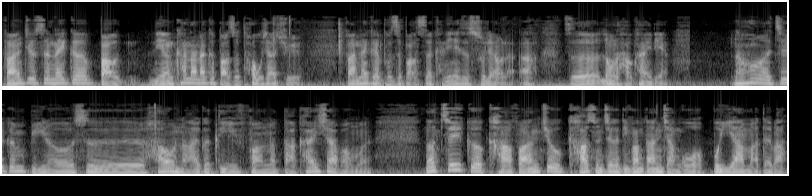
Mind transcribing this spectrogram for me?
反正就是那个宝，你能看到那个宝石透下去，反正那个不是宝石，肯定也是塑料了啊，只是弄得好看一点。然后呢这根笔呢是还有哪一个地方呢？打开一下吧，我们。然后这个卡反就卡损这个地方，刚刚讲过不一样嘛，对吧？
